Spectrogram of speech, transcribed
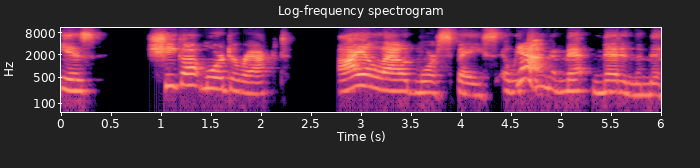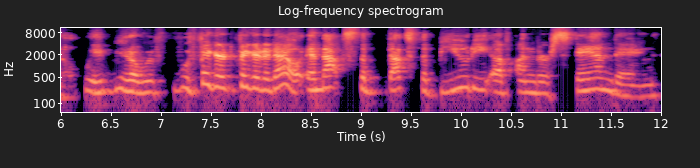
is she got more direct. I allowed more space, and we Yeah. kind of met met in the middle. We, you know, we we figured figured it out, and that's the that's the beauty of understanding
